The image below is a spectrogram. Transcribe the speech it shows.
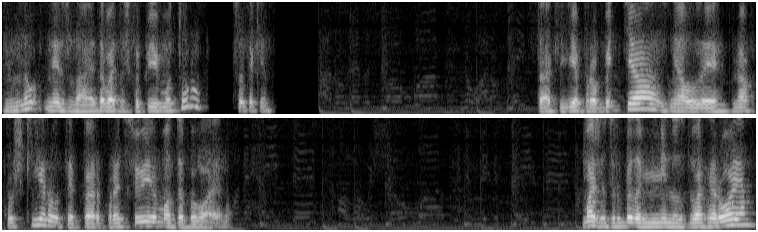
Ну, не знаю. Давайте скопіюємо туру. Все-таки. Так, є пробиття, зняли м'яку шкіру, тепер працюємо, добиваємо. Майже зробили мінус два героя.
